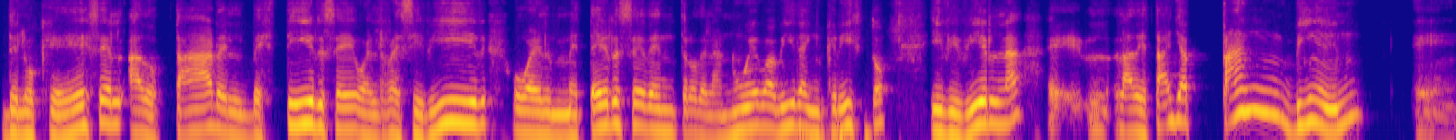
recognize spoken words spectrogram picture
de lo que es el adoptar, el vestirse o el recibir o el meterse dentro de la nueva vida en Cristo y vivirla, eh, la detalla tan bien eh,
